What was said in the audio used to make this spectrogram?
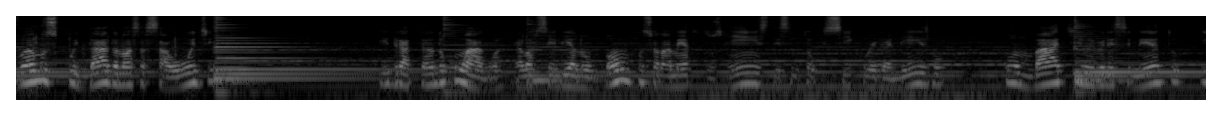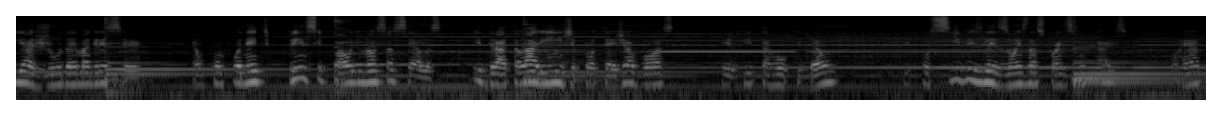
vamos cuidar da nossa saúde hidratando com água. Ela auxilia no bom funcionamento dos rins, desintoxica o organismo, combate o envelhecimento e ajuda a emagrecer é um componente principal de nossas células. Hidrata a laringe, protege a voz, evita a rouquidão e possíveis lesões nas cordas vocais. Correto?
